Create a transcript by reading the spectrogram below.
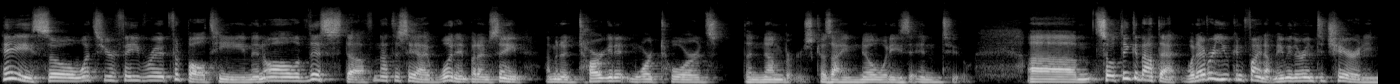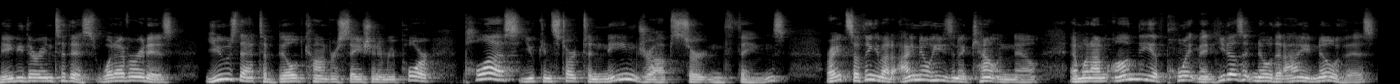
hey, so what's your favorite football team and all of this stuff. Not to say I wouldn't, but I'm saying I'm going to target it more towards the numbers because I know what he's into. Um, so think about that. Whatever you can find out, maybe they're into charity, maybe they're into this, whatever it is, use that to build conversation and rapport. Plus, you can start to name drop certain things right? So think about it. I know he's an accountant now. And when I'm on the appointment, he doesn't know that I know this.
